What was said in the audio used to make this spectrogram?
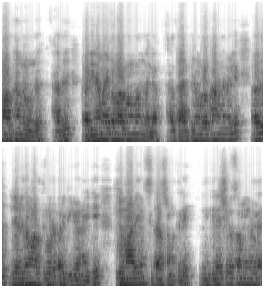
മാർഗങ്ങളുണ്ട്. അത് കഠിനമായിട്ടുള്ള മാർഗങ്ങളൊന്നുമല്ല. അത് താല്പര്യമുള്ളവർക്കാണെന്നുണ്ടെങ്കിൽ അത് ലളിത മാർഗത്തിലൂടെ പഠിപ്പിക്കാനായിട്ട് ഹിമാലയം സിദ്ധാശ്രമത്തിൽ നിഖിലേശ്വര സ്വാമികളുടെ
